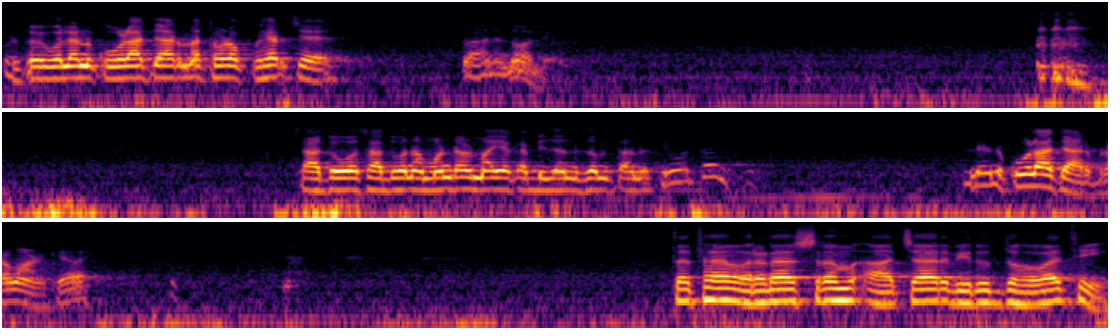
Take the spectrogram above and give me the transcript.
પણ તો ઓલાનો કુળાચારમાં થોડોક ફેર છે તો આને ન લેવું. સાધુઓ સાધુઓના મંડળમાં એકબીજાને જમતા નથી હોતા ને. એટલે એને કુળાચાર પ્રમાણ કહેવાય. તથા વર્ણાશ્રમ આચાર વિરુદ્ધ હોવાથી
